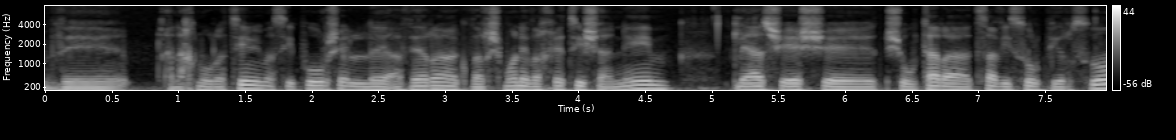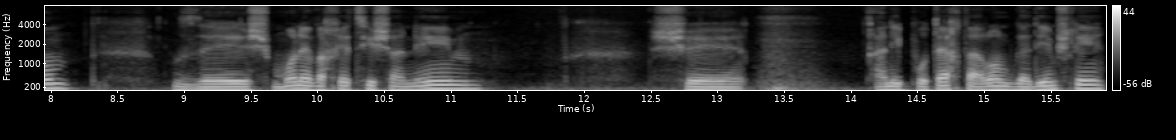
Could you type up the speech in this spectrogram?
ואנחנו רצים עם הסיפור של אברה כבר שמונה וחצי שנים, מאז שיש, אה, שהותר הצו איסור פרסום. זה שמונה וחצי שנים שאני פותח את הארון בגדים שלי,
